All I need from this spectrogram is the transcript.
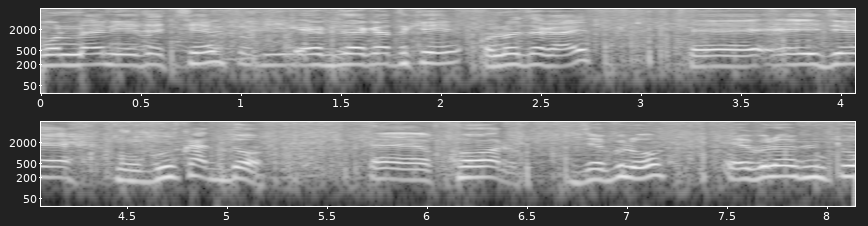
বন্যায় নিয়ে যাচ্ছে। এক জায়গা থেকে অন্য জায়গায়। এই যে গুখাদ্য খড় যেগুলো, এগুলো কিন্তু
